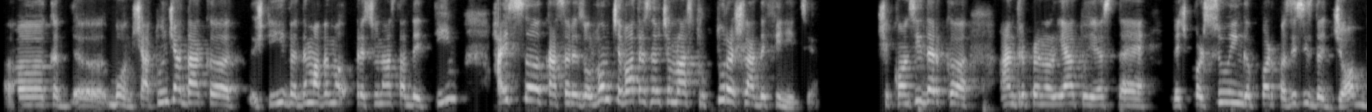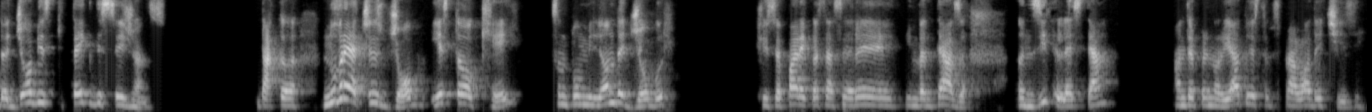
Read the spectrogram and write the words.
Uh, că, uh, bun, și atunci dacă, știi, vedem, avem presiunea asta de timp, hai să, ca să rezolvăm ceva, trebuie să ne ducem la structură și la definiție. Și consider că antreprenoriatul este, deci pursuing a purpose, this is the job, the job is to take decisions. Dacă nu vrei acest job, este ok, sunt un milion de joburi, și se pare că ăsta se reinventează. În zilele astea, antreprenoriatul este despre a lua decizii.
